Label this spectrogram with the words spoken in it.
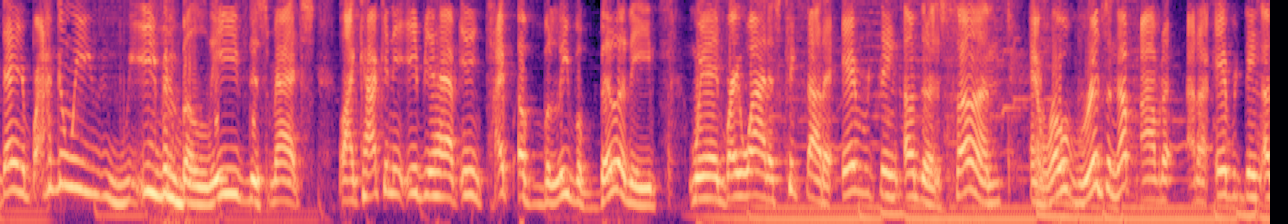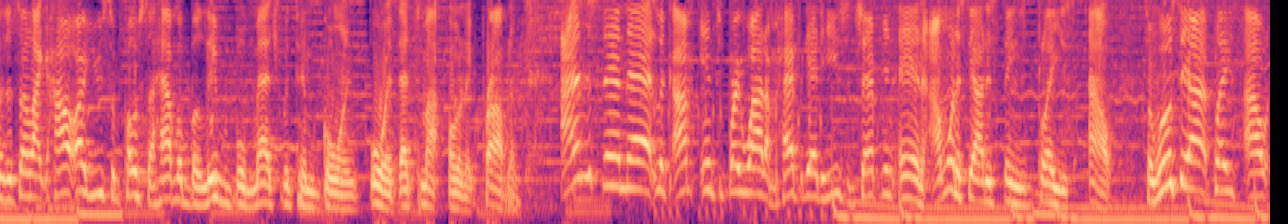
Daniel? How can we, we even believe this match? Like how can it even have any type of believability when Bray Wyatt is kicked out of everything under the sun and ro- risen up out of, out of everything under the sun? Like how are you supposed to have a believable match with him going forward? That's my only problem. I understand that. Look, I'm into Bray Wyatt. I'm happy that he's the champion, and I want to see how this thing plays out. So we'll see how it plays out,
